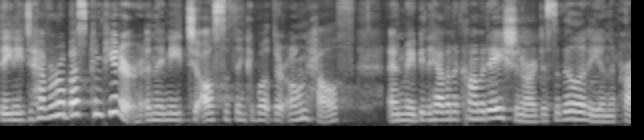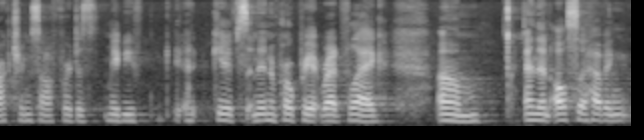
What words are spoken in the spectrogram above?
They need to have a robust computer, and they need to also think about their own health, and maybe they have an accommodation or a disability, and the proctoring software does maybe uh, gives an inappropriate red flag. Um, and then also having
